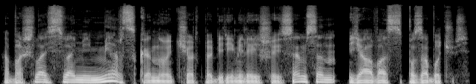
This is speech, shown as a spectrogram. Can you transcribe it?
«обошлась с вами мерзко, но, черт побери, милейший Сэмсон, я о вас позабочусь».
